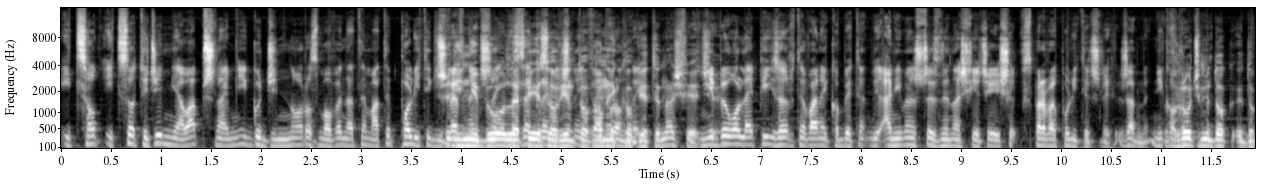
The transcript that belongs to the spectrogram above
i co, i co tydzień miała przynajmniej godzinną rozmowę na tematy polityki Czyli nie wewnętrznej było i lepiej zorientowanej kobiety na świecie. Nie było lepiej zorientowanej kobiety ani mężczyzny na świecie w sprawach politycznych. Żadne, nikogo. Wróćmy do, do,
